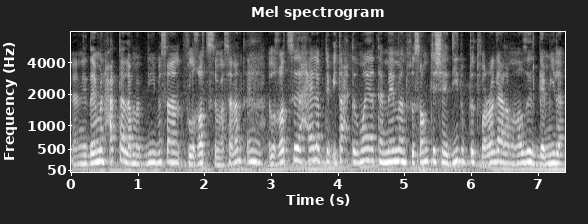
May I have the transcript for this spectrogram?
يعني دايما حتى لما بنيجي مثلا في الغطس مثلا الغطس حالة بتبقي تحت المية تماما في صمت شديد وبتتفرجي على مناظر جميلة.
